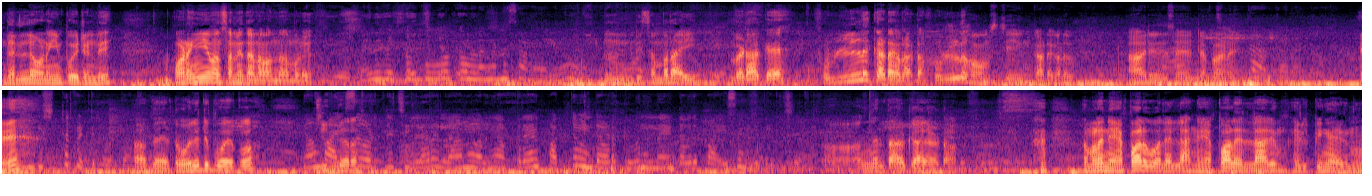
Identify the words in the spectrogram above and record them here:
ഇതെല്ലാം ഉണങ്ങിപ്പോയിട്ടുണ്ട്. ഉണങ്ങിയ സമയത്താണ് വന്നത് നമ്മൾ ഇപ്പൊ ഇവിടെ ഒക്കെ ഡിസംബറായി ഫുള്ള് കടകളാട്ടോ. ഫുള്ള് ഹോം സ്റ്റേയും കടകളും. ആ ഒരു സെറ്റപ്പാണ് ഏ? അതെ ടോയ്ലറ്റ് പോയപ്പോ ചില്ലറ. അങ്ങനത്തെ ആൾക്കാരാട്ടോ. നമ്മളെ നേപ്പാൾ പോലെയല്ല. നേപ്പാൾ എല്ലാരും ഹെൽപ്പിംഗ് ആയിരുന്നു.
